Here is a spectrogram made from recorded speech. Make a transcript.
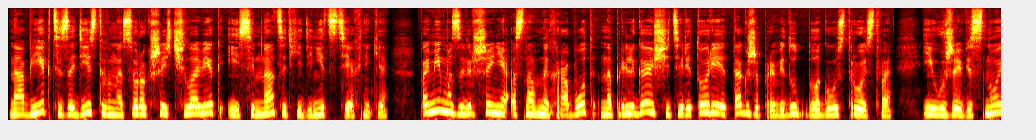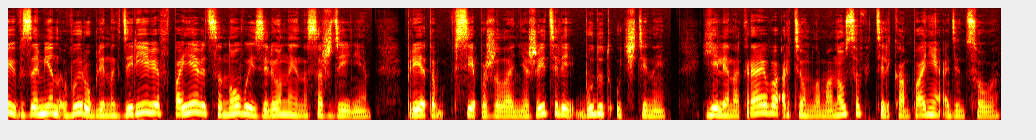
На объекте задействовано 46 человек и 17 единиц техники. Помимо завершения основных работ, на прилегающей территории также проведут благоустройство. И уже весной взамен вырубленных деревьев появятся новые зеленые насаждения. При этом все пожелания жителей будут учтены. Елена Краева, Артем Ломоносов, телекомпания «Одинцова».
